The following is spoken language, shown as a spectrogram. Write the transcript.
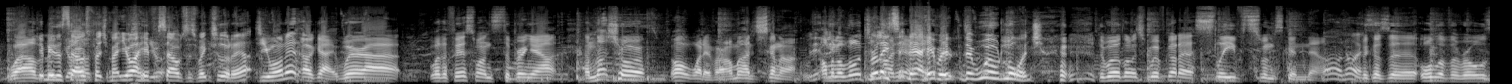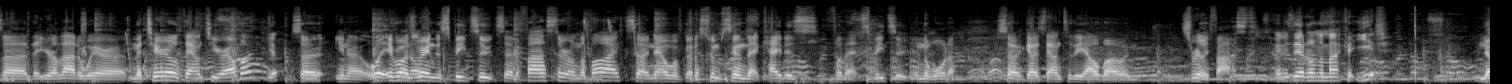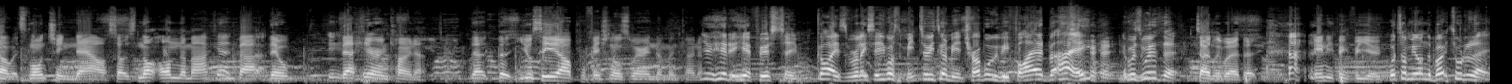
Wow, Give me the sales pitch, mate. You are here for sales this week. Sort it out. Do you want it? Okay, we're uh, we're the first ones to bring out. I'm not sure. Oh, whatever. I'm just gonna I'm gonna launch Release it it right now. Here, the world launch. The world launch. We've got a sleeved swim skin now. Oh, nice. Because uh, all of the rules are that you're allowed to wear material down to your elbow. Yep. So you know everyone's wearing the speed suits that are faster on the bike. So now we've got a swim skin that caters for that speed suit in the water. Oh, So it goes down to the elbow and it's really fast. and is that on the market yet? No, it's launching now, so it's not on the market, but they'll they're here in Kona. The, the, you'll see our professionals wearing them in Kona. You heard it here first, team. Guys, release it. He wasn't meant to. He's going to be in trouble. He'd be fired. But hey, it was worth it. Totally worth it. Anything for you. What time are you on the boat till today?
